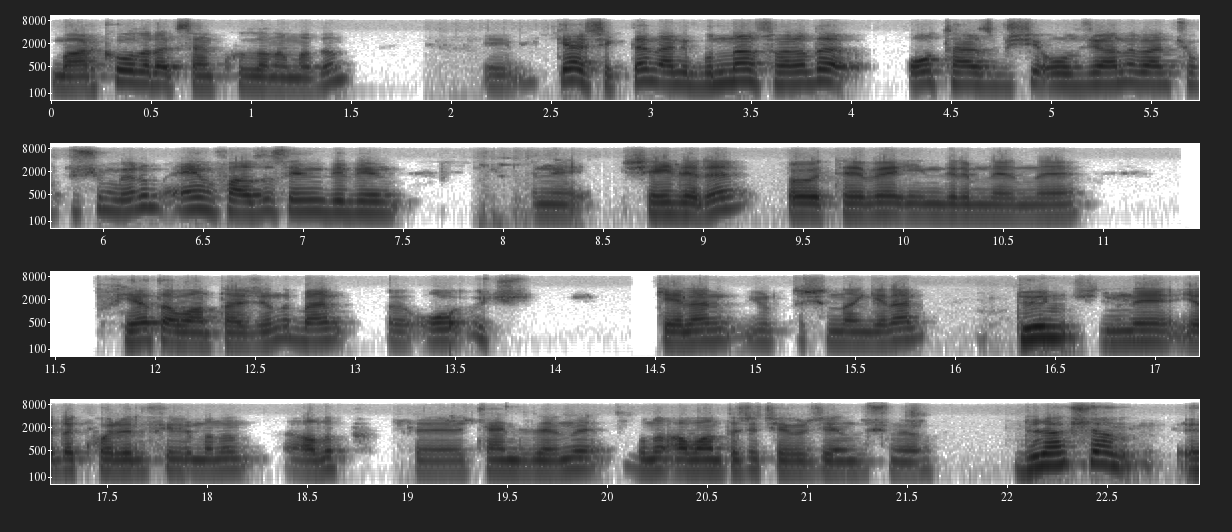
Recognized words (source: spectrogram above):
Marka olarak sen kullanamadın. E, gerçekten hani bundan sonra da o tarz bir şey olacağını ben çok düşünmüyorum. En fazla senin dediğin hani şeylere ÖTV indirimlerine fiyat avantajlarını ben e, o üç gelen yurt dışından gelen Dün Çinli ya da Koreli firmanın alıp e, kendilerini bunu avantaja çevireceğini düşünüyorum. dün akşam e,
